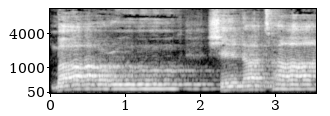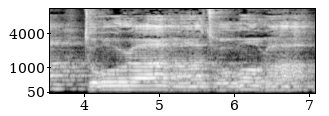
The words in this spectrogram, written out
Baruch Shenatan Torah Torah.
